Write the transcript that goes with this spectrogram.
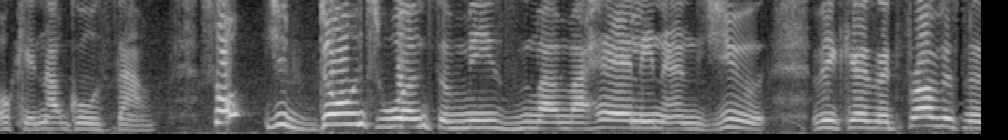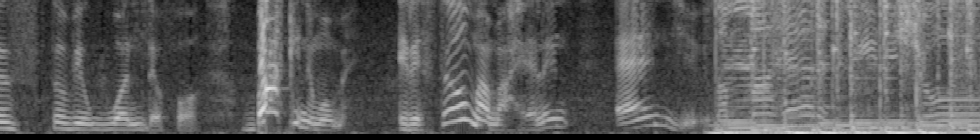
okay, now goes down. So you don't want to miss Mama Helen and you because it promises to be wonderful. Back in a moment. It is still Mama Helen and you. Mama Helen TV show.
